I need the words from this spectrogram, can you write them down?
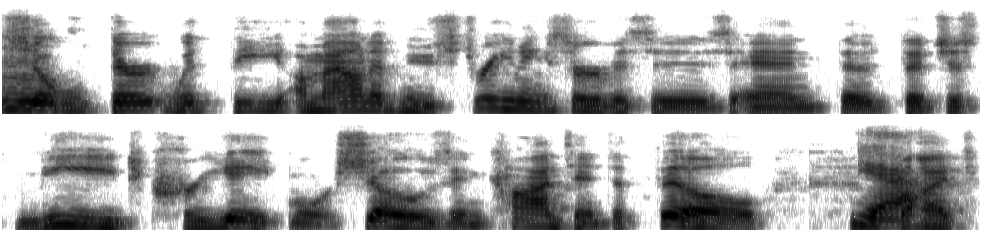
Mm. So there, with the amount of new streaming services and the the just need to create more shows and content to fill, yeah. But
